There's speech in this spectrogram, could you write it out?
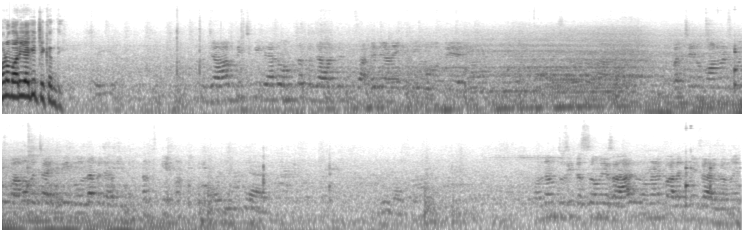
ਹੁਣ ਵਾਰੀ ਆ ਗਈ ਚਿਕਨ ਦੀ ਪੰਜਾਬ ਵਿੱਚ ਵੀ ਕਹਿ ਲਓ ਹੁਣ ਤਾਂ ਪੰਜਾਬ ਦੇ ਸਾਡੇ ਨਿਆਣੇ ਹਿੰਦੀ ਬੋਲਦੇ ਆ ਜੀ ਬੱਚੇ ਨੂੰ ਕਨਵੈਂਟ ਸਕੂਲ ਚ ਪਾ ਲਓ ਬੱਚਾ ਹਿੰਦੀ ਬੋਲਦਾ ਪੰਜਾਬੀ ਨਹੀਂ ਉਹਨਾਂ ਨੂੰ ਤੁਸੀਂ ਦੱਸੋਗੇ ਸਾਗ ਉਹਨਾਂ ਨੇ ਪਾਲਕ ਨਹੀਂ ਸਾਗ ਸਮਝੇ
